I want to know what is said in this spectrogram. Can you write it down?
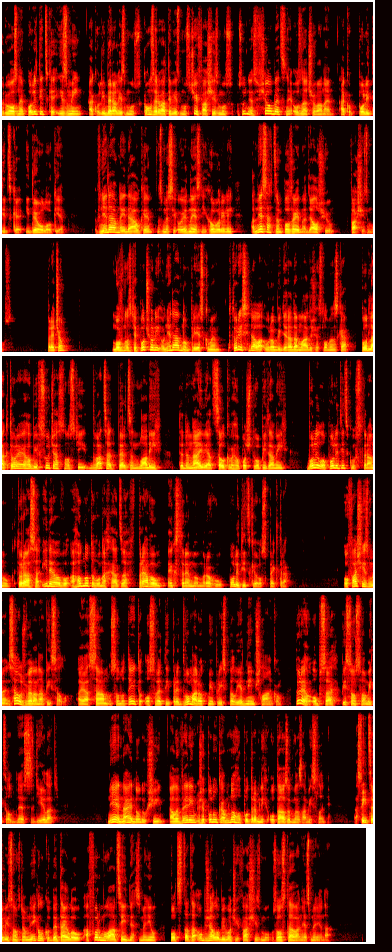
Rôzne politické izmy ako liberalizmus, konzervativizmus či fašizmus sú dnes všeobecne označované ako politické ideológie. V nedávnej dávke sme si o jednej z nich hovorili a dnes sa chcem pozrieť na ďalšiu, fašizmus. Prečo? Možno ste počuli o nedávnom prieskume, ktorý si dala urobiť Rada Mládeže Slovenska, podľa ktorého by v súčasnosti 20% mladých, teda najviac celkového počtu opýtaných, volilo politickú stranu, ktorá sa ideovo a hodnotovo nachádza v pravom extrémnom rohu politického spektra. O fašizme sa už veľa napísalo a ja sám som do tejto osvety pred dvoma rokmi prispel jedným článkom, ktorého obsah by som s vami chcel dnes zdieľať. Nie je najjednoduchší, ale verím, že ponúka mnoho potrebných otázok na zamyslenie. A síce by som v ňom niekoľko detajlov a formulácií dnes zmenil, podstata obžaloby voči fašizmu zostáva nezmenená.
